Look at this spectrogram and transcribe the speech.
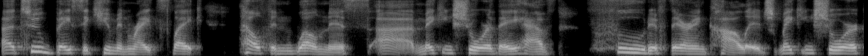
uh, to basic human rights like health and wellness, uh, making sure they have food if they're in college, making sure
